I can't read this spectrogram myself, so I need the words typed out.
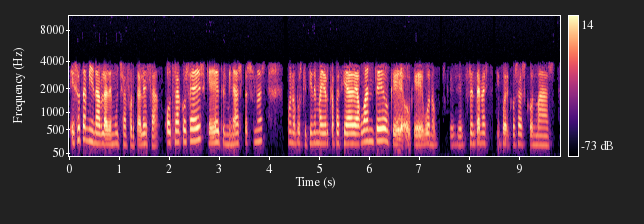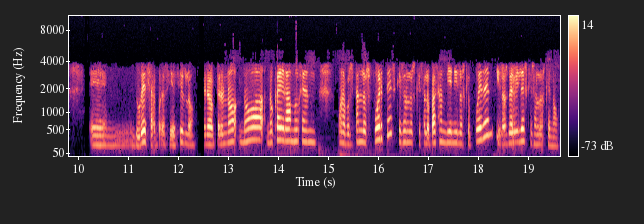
Eso también habla de mucha fortaleza. Otra cosa es que hay determinadas personas, bueno, pues que tienen mayor capacidad de aguante o que, o que bueno, que se enfrentan a este tipo de cosas con más eh, dureza, por así decirlo. Pero, pero no, no, no caigamos en, bueno, pues están los fuertes, que son los que se lo pasan bien y los que pueden, y los débiles, que son los que no.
